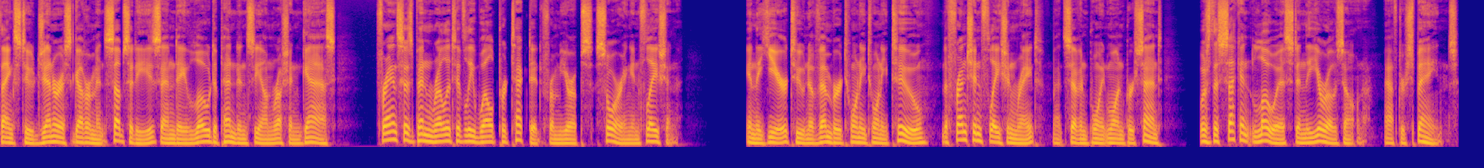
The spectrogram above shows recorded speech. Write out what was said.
Thanks to generous government subsidies and a low dependency on Russian gas, France has been relatively well protected from Europe's soaring inflation. In the year to November 2022, the French inflation rate, at 7.1%, was the second lowest in the Eurozone, after Spain's.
